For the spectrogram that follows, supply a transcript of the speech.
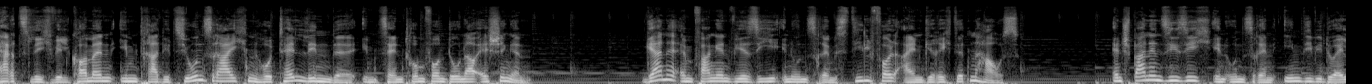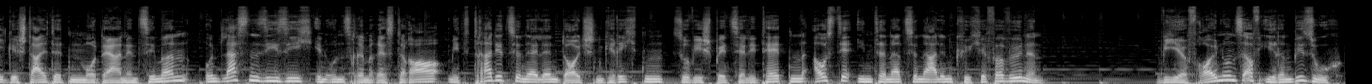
Herzlich willkommen im traditionsreichen Hotel Linde im Zentrum von Donaueschingen. Gerne empfangen wir Sie in unserem stilvoll eingerichteten Haus. Entspannen Sie sich in unseren individuell gestalteten modernen Zimmern und lassen Sie sich in unserem Restaurant mit traditionellen deutschen Gerichten sowie Spezialitäten aus der internationalen Küche verwöhnen. Wir freuen uns auf Ihren Besuch.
